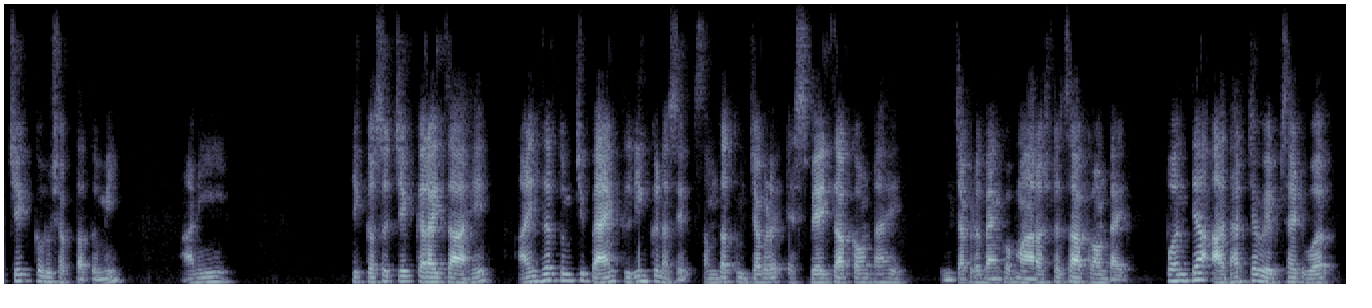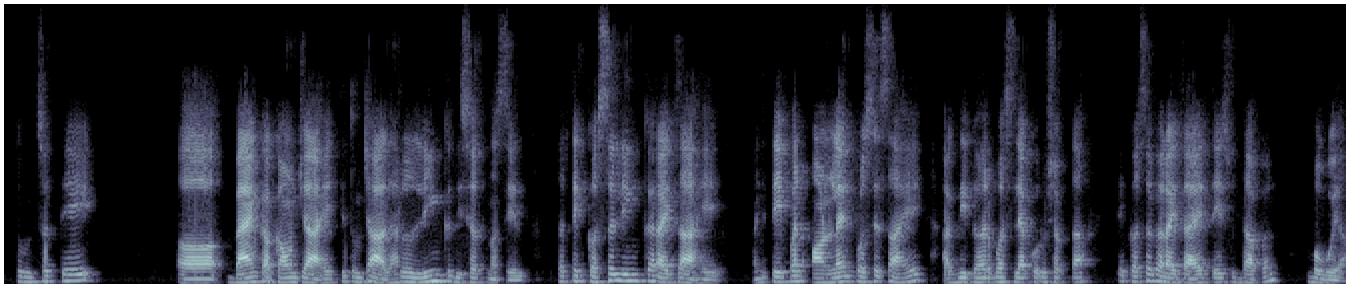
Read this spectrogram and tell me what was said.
चेक करू शकता तुम्ही. आणि ते कसं चेक करायचं आहे आणि जर तुमची बँक लिंक नसेल, समजा तुमच्याकडे एस-बी-आयचं अकाउंट आहे, तुमच्याकडे बँक ऑफ महाराष्ट्राचं अकाउंट आहे, पण त्या आधारच्या वेबसाईटवर तुमचं ते बँक अकाउंट जे आहे ते तुमच्या आधारला लिंक दिसत नसेल, तर ते कसं लिंक करायचं आहे, म्हणजे ते पण ऑनलाईन प्रोसेस आहे. अगदी घर बसल्या करू शकता. ते कसं करायचं आहे ते सुद्धा आपण बघूया.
